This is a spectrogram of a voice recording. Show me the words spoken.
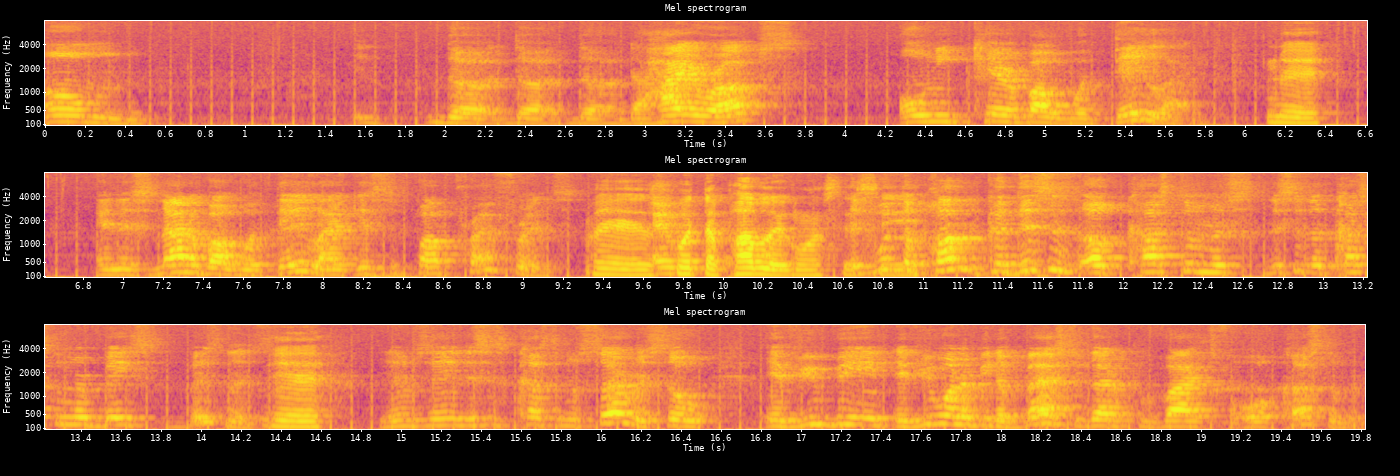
um, the the the, the higher ups only care about what they like, Yeah, and it's not about what they like. It's about preference. yeah, it's And what the public wants to It's see. It's what the public, because this is a customer. This is a customer based business. yeah, You know what I'm saying? This is customer service. So if you being if you want to be the best, you got to provide for all customers.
